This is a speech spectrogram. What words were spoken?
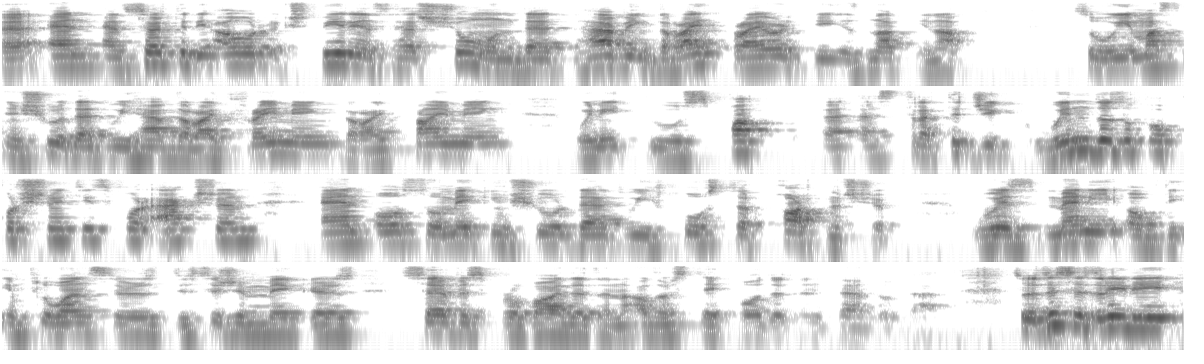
Uh, and, and certainly our experience has shown that having the right priority is not enough. So we must ensure that we have the right framing, the right timing. We need to spot uh, strategic windows of opportunities for action and also making sure that we foster partnership with many of the influencers, decision makers, service providers, and other stakeholders in terms of that. So this is really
